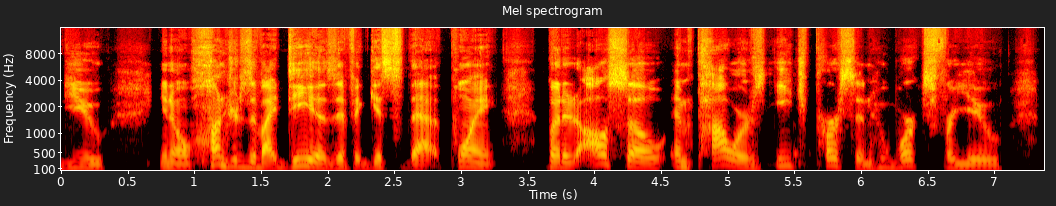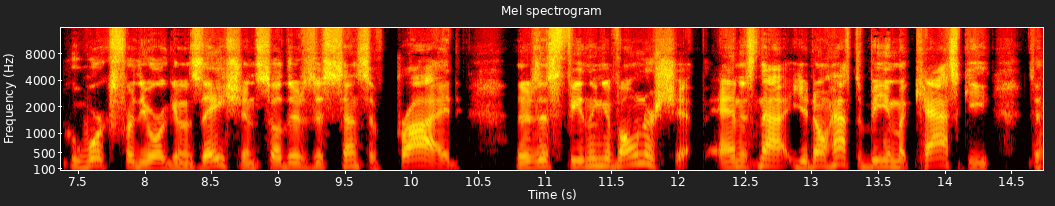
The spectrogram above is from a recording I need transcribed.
you you know hundreds of ideas if it gets to that point but it also empowers each person who works for you who works for the organization so there's this sense of pride there's this feeling of ownership and it's not you don't have to be a mccaskey to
